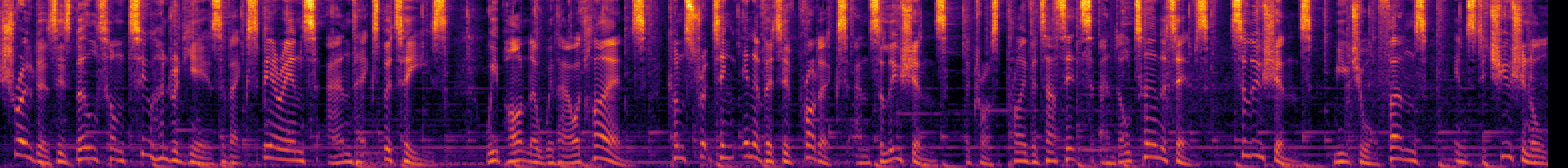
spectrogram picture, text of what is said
Schroders is built on 200 years of experience and expertise. We partner with our clients, constructing innovative products and solutions across private assets and alternatives, solutions, mutual funds, institutional,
